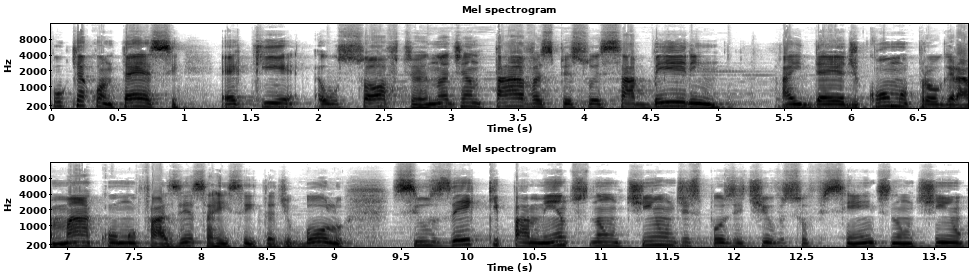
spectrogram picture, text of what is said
O que acontece é que o software não adiantava as pessoas saberem a ideia de como programar, como fazer essa receita de bolo, se os equipamentos não tinham dispositivos suficientes, não tinham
